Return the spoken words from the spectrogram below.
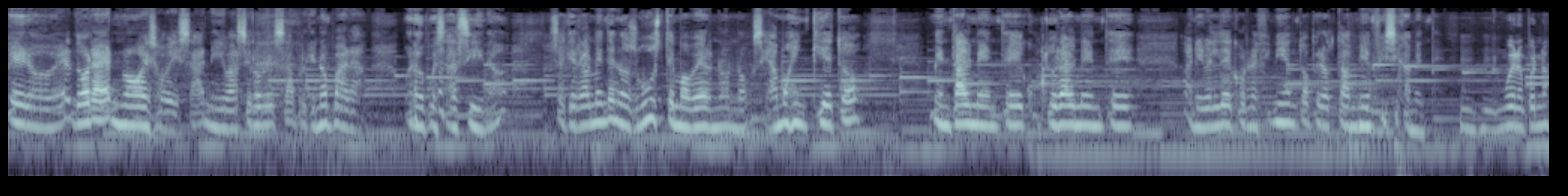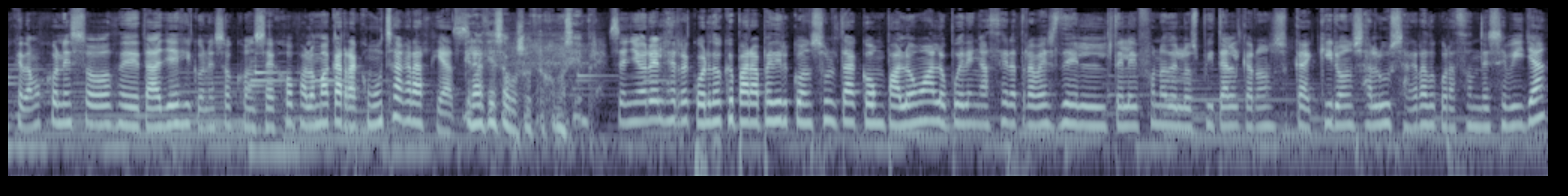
Pero eh, Dora no es obesa, ni va a ser obesa porque no para. Bueno, pues así, ¿no? O sea, que realmente nos guste movernos, no seamos inquietos mentalmente, culturalmente, a nivel de conocimiento, pero también físicamente. Bueno, pues nos quedamos con esos detalles y con esos consejos. Paloma Carrasco, muchas gracias. Gracias a vosotros, como siempre. Señores, les recuerdo que para pedir consulta con Paloma lo pueden hacer a través del teléfono del Hospital Quirón Salud Sagrado Corazón de Sevilla,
